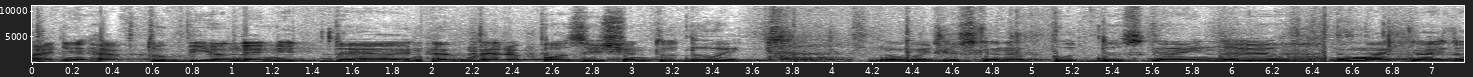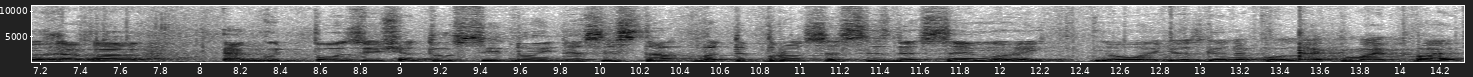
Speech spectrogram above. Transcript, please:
I didn't have to be underneath there and have better position to do it. Now we're just gonna put this guy in there. You might guys don't have a, a good position to see doing this stuff, but the process is the same, right? Now I'm just gonna connect my pipe.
